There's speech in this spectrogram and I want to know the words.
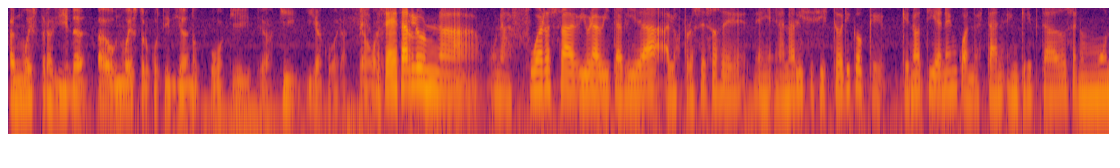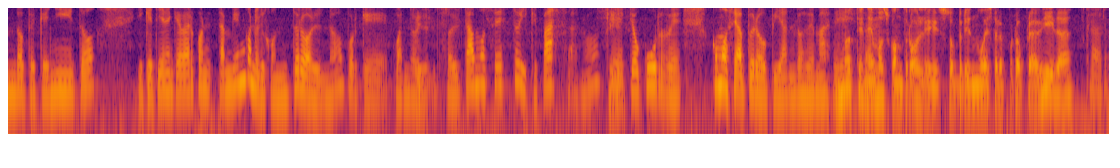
a nuestra vida, a nuestro cotidiano, o aquí, aquí y ahora. O sea, es darle una, fuerza y una vitalidad a los procesos de, análisis histórico que que no tienen cuando están encriptados en un mundo pequeñito y que tienen que ver con también con el control, ¿no? Porque cuando soltamos esto y qué pasa, ¿no? ¿Qué, ocurre? ¿Cómo se apropian los demás de no esto? No tenemos controles sobre nuestra propia vida. Claro.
